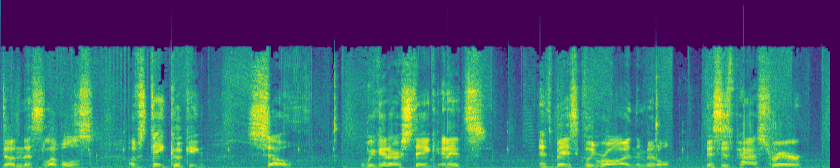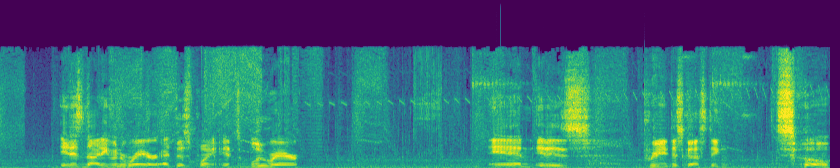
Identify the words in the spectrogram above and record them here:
doneness levels of steak cooking. So, we get our steak, and it's it's basically raw in the middle. This is past rare. It is not even rare at this point. It's blue rare, and it is pretty disgusting. So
